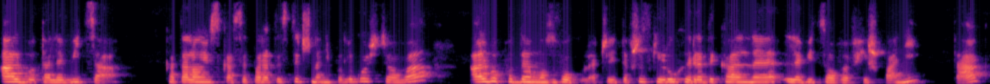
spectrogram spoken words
albo ta lewica katalońska, separatystyczna, niepodległościowa, albo Podemos w ogóle, czyli te wszystkie ruchy radykalne, lewicowe w Hiszpanii, tak?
